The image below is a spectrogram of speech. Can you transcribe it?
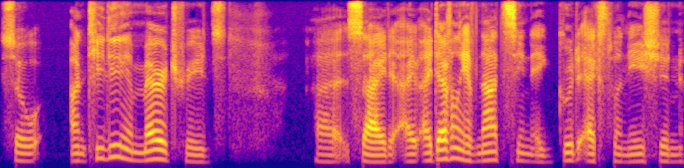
So on TD Ameritrade's uh, side, I, I definitely have not seen a good explanation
